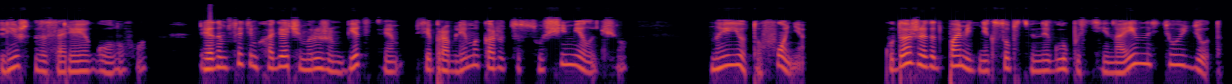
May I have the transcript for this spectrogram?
лишь засоряя голову. Рядом с этим ходячим рыжим бедствием все проблемы кажутся сущей мелочью, на ее-то фоне. Куда же этот памятник собственной глупости и наивности уйдет?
